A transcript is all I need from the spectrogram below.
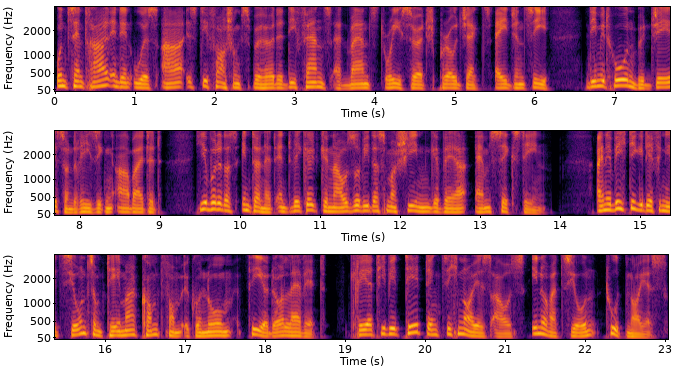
Und zentral in den USA ist die Forschungsbehörde Defense Advanced Research Projects Agency, die mit hohen Budgets und Risiken arbeitet hier wurde das Internet entwickelt, genauso wie das Maschinengewehr M16. Eine wichtige Definition zum Thema kommt vom Ökonom Theodore Levitt. Kreativität denkt sich Neues aus, Innovation tut Neues.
